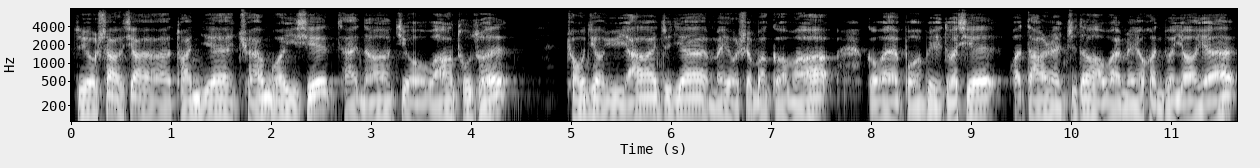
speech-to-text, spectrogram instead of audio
只有上下团结，全国一心，才能救亡图存。重庆与延安之间没有什么隔膜，各位不必多心。我当然知道外面有很多谣言，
